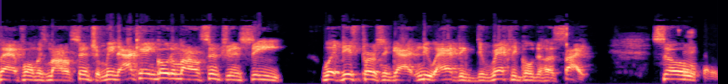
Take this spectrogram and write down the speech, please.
platform is ModelCentro. Meaning I can't go to ModelCentro and see what this person got new. I have to directly go to her site. So exactly.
